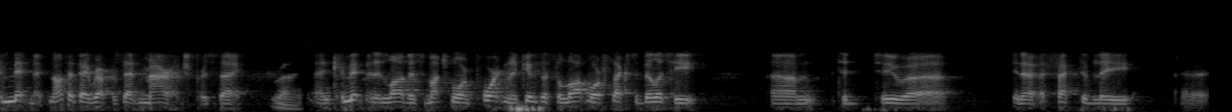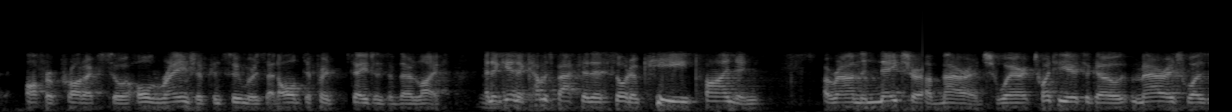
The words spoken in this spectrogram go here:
commitment, not that they represent marriage per se. Right. And commitment and love is much more important. It gives us a lot more flexibility um, to to uh, you know effectively uh, offer products to a whole range of consumers at all different stages of their life. And mm. again, it comes back to this sort of key finding around the nature of marriage, where 20 years ago, marriage was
